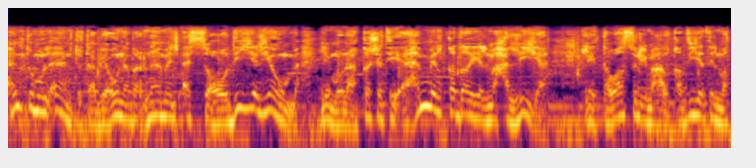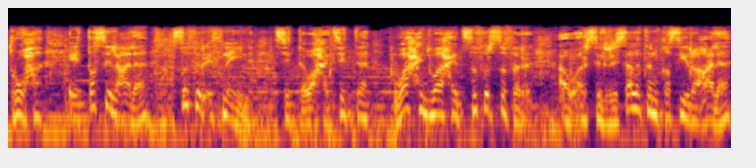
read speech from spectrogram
أنتم الآن تتابعون برنامج السعودية اليوم لمناقشة أهم القضايا المحلية. للتواصل مع القضية المطروحة اتصل على 02 616 1100 أو أرسل رسالة قصيرة على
